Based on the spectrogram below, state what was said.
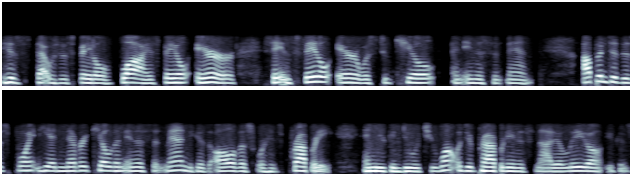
his that was his fatal flaw, his fatal error. Satan's fatal error was to kill an innocent man. Up until this point, he had never killed an innocent man because all of us were his property. And you can do what you want with your property, and it's not illegal. You can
